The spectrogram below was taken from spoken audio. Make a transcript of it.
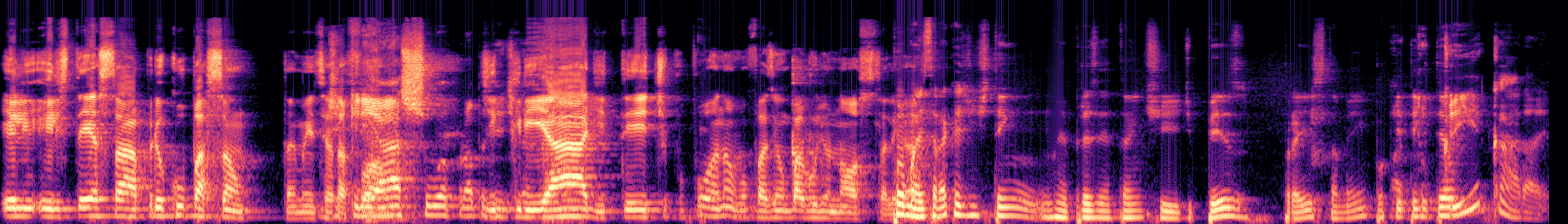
ele, eles ter essa preocupação também, de certa de criar forma. a sua própria De criar, de ter, tipo, porra, não, vamos fazer um bagulho nosso, tá ligado? Pô, mas será que a gente tem um representante de peso? para isso também, porque Mas tem que ter. Cria, cara.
